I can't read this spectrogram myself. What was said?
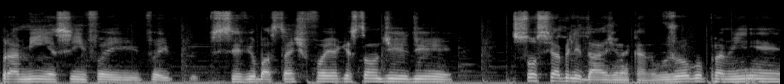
para mim, assim, foi, foi. serviu bastante foi a questão de, de sociabilidade, né, cara? O jogo, pra mim,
